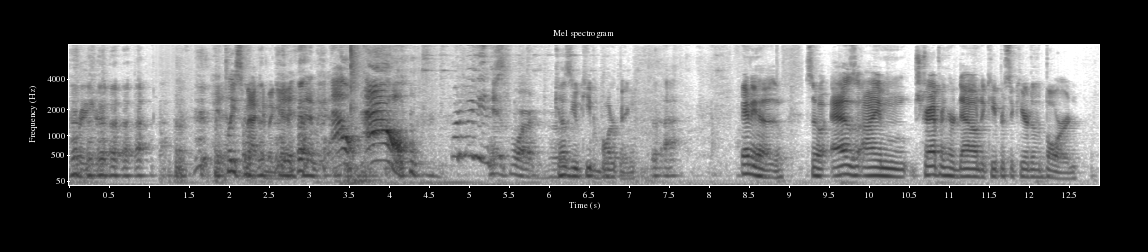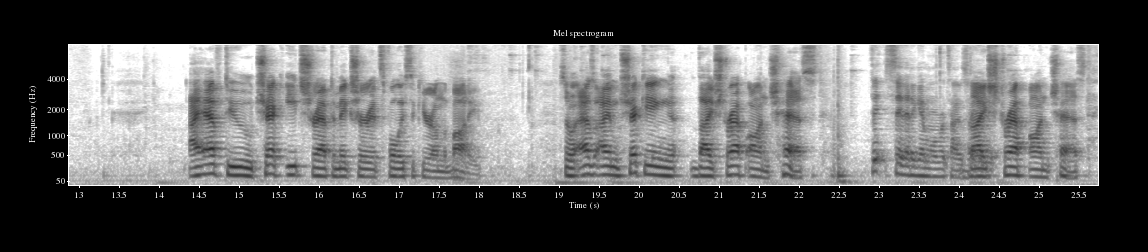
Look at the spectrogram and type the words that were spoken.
Fraser. Please smack him Hit again. Hit him again. Ow! Ow! Hit for? because you keep blurping. Anyhow, so as I'm strapping her down to keep her secure to the board, I have to check each strap to make sure it's fully secure on the body. So as I'm checking thy strap on chest, Th- say that again one more time. thy strap on chest.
